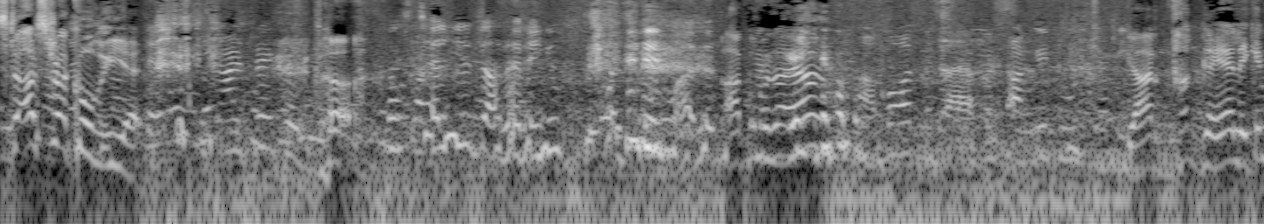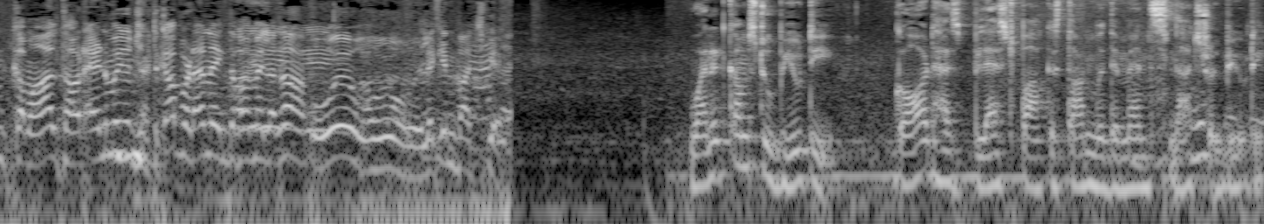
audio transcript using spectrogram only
स्टार स्ट्रक हो गई है। बस चल ज़्यादा रही हूँ। आपको मज़ा आया? बहुत मज़ा आया पर टांगे टूट यार थक गए हैं लेकिन कमाल था। और एंड में जो झटका पड़ा ना एकदम हमें लगा ओए ओए लेकिन बच गए। When it comes to beauty, God has blessed Pakistan with immense natural beauty.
